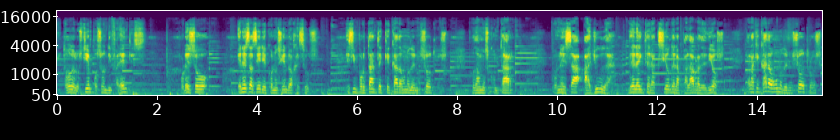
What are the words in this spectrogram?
que todos los tiempos son diferentes. Por eso, en esta serie Conociendo a Jesús, es importante que cada uno de nosotros podamos contar con esa ayuda de la interacción de la palabra de Dios, para que cada uno de nosotros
